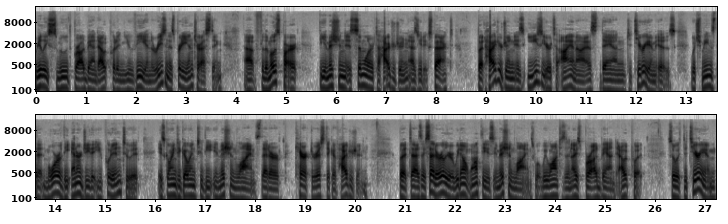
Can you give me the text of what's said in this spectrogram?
really smooth broadband output in UV, and the reason is pretty interesting. Uh, for the most part, the emission is similar to hydrogen, as you'd expect, but hydrogen is easier to ionize than deuterium is, which means that more of the energy that you put into it is going to go into the emission lines that are characteristic of hydrogen. But as I said earlier, we don't want these emission lines. What we want is a nice broadband output. So with deuterium,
